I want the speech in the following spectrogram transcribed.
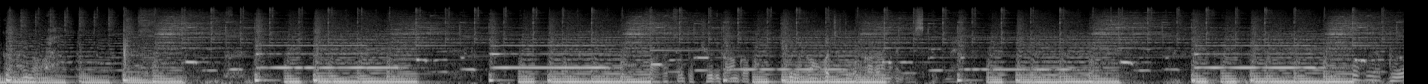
らいかな今まだちょっと距離感が距離感はちょっとわからないんですけどね。402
